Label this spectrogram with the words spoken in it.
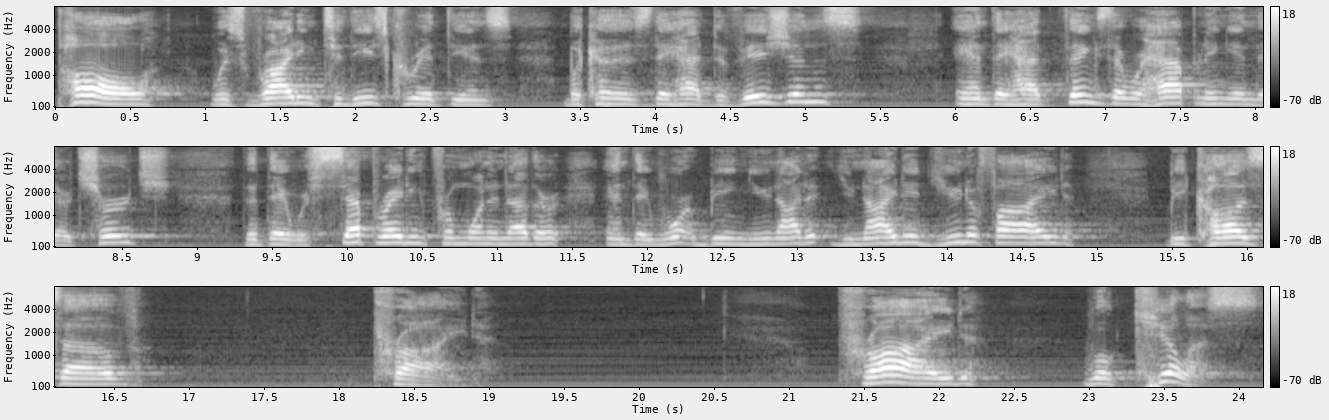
Paul was writing to these Corinthians because they had divisions and they had things that were happening in their church that they were separating from one another and they weren't being united, united unified because of pride. Pride will kill us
